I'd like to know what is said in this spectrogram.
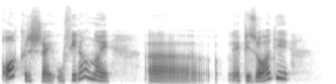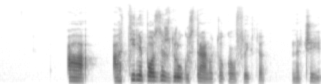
okršaj u finalnoj uh, epizodi, a, a ti ne poznaš drugu stranu tog konflikta. Znači,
